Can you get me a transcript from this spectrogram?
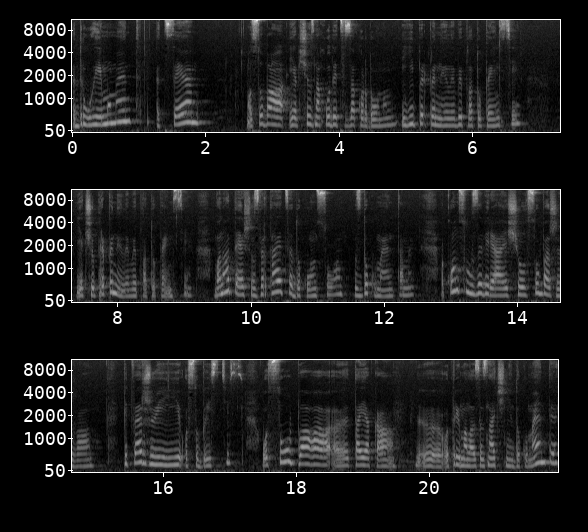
Другий момент це Особа, якщо знаходиться за кордоном, їй припинили виплату пенсії. Якщо припинили виплату пенсії, вона теж звертається до консула з документами. Консул завіряє, що особа жива, підтверджує її особистість. Особа, е, та яка отримала зазначені документи,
